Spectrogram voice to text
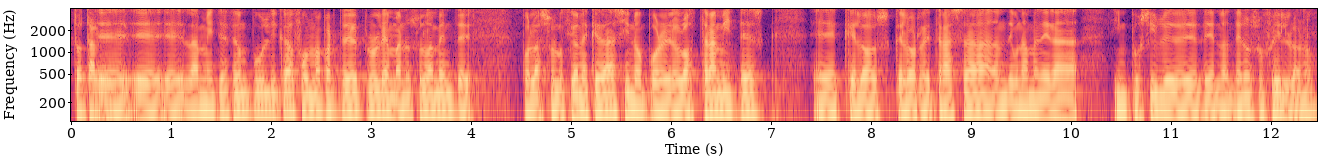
Totalmente. Eh, eh, eh, la administración pública forma parte del problema, no solamente por las soluciones que da, sino por los trámites eh, que, los, que los retrasa de una manera imposible de, no, sufrirlo, ¿no?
